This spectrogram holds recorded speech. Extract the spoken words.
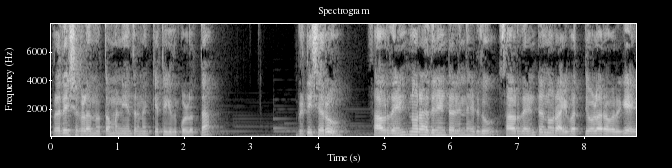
ಪ್ರದೇಶಗಳನ್ನು ತಮ್ಮ ನಿಯಂತ್ರಣಕ್ಕೆ ತೆಗೆದುಕೊಳ್ಳುತ್ತಾ, ಬ್ರಿಟಿಷರು ಸಾವಿರದ ಎಂಟುನೂರ ಹದಿನೆಂಟರಿಂದ ಹಿಡಿದು ಸಾವಿರದ ಎಂಟುನೂರ ಐವತ್ತೇಳರವರೆಗೆ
